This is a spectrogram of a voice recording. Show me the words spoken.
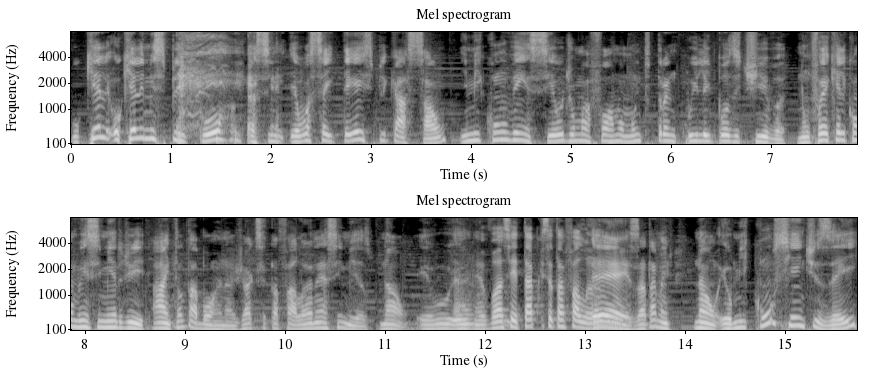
O que ele, o que ele me explicou, assim, eu aceitei a explicação e me convenceu convenceu de uma forma muito tranquila e positiva. Não foi aquele convencimento de, ah, então tá bom, Renan, já que você tá falando é assim mesmo. Não, eu. Eu, é, eu vou aceitar porque você tá falando. É, exatamente. Não, eu me conscientizei,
